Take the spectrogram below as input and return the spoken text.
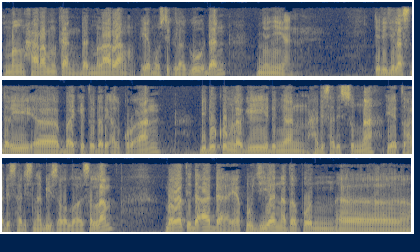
mengharamkan dan melarang ya musik lagu dan nyanyian. Jadi jelas dari uh, baik itu dari Al-Quran didukung lagi dengan hadis-hadis sunnah yaitu hadis-hadis Nabi SAW bahwa tidak ada ya pujian ataupun uh,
